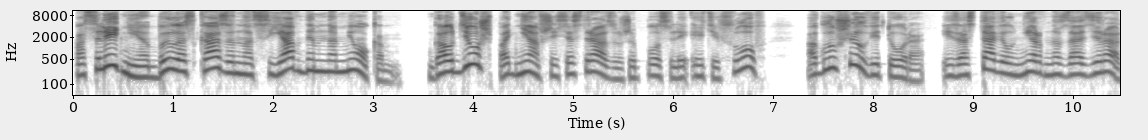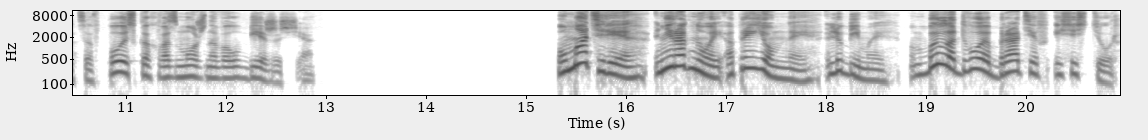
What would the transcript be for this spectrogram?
Последнее было сказано с явным намеком. Галдеж, поднявшийся сразу же после этих слов, оглушил Витора и заставил нервно заозираться в поисках возможного убежища. У матери, не родной, а приемной, любимой, было двое братьев и сестер.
